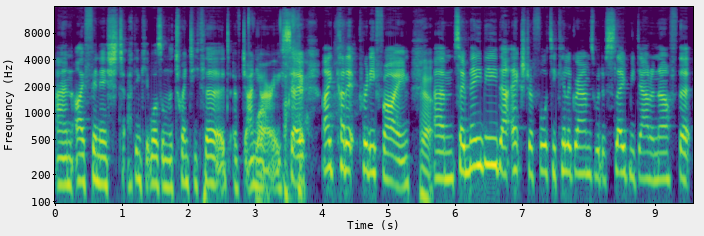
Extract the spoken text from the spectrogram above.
and I finished, I think it was on the 23rd of January. Wow. Okay. So I cut it pretty fine. Yeah. Um, so maybe that extra 40 kilograms would have slowed me down enough that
